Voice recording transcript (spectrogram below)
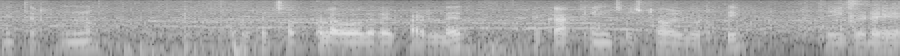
मित्रांनो इकडे चप्पला वगैरे काढल्या आहेत त्या काकींच्या स्टॉलवरती तर इकडे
